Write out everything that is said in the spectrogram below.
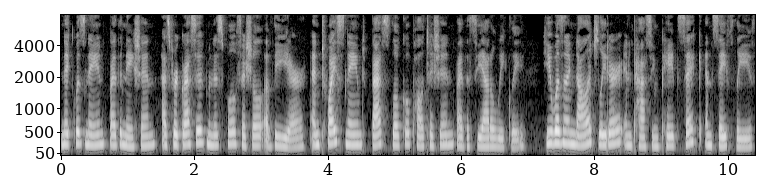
Nick was named by The Nation as Progressive Municipal Official of the Year and twice named Best Local Politician by the Seattle Weekly. He was an acknowledged leader in passing paid sick and safe leave,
